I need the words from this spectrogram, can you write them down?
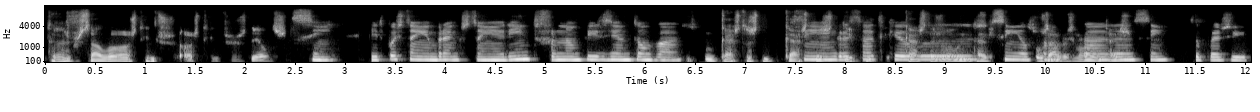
transversal aos tintos, aos tintos deles. Sim. E depois tem em brancos, tem Arinto, Fernão Pires e Antão Vaz. Castas, castas sim, é engraçado típico, que eles, castas do sim, eles foram buscar, sim, super giro.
